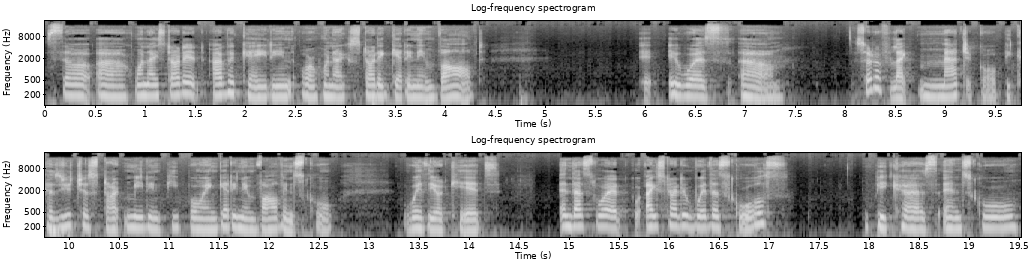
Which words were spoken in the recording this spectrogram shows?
So uh, when I started advocating, or when I started getting involved, it, it was. Um, sort of like magical because you just start meeting people and getting involved in school with your kids. And that's what I started with the schools. because in school,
